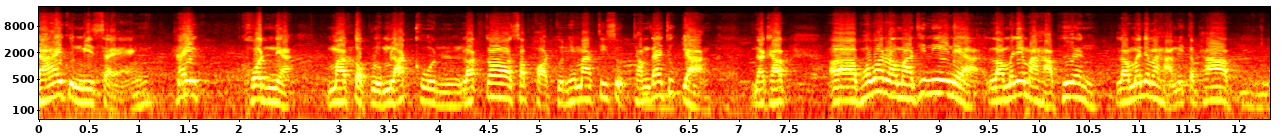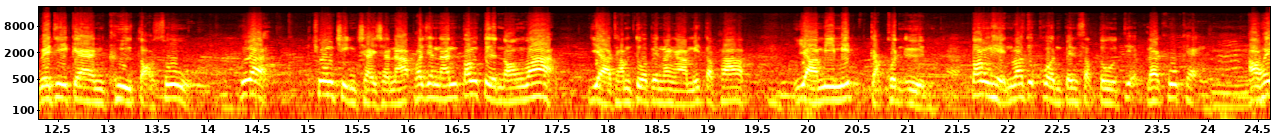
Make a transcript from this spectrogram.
นะให้คุณมีแสง ให้คนเนี่ยมาตกหลุมรักคุณ แล้วก็ support คุณให้มากที่สุดทำได้ทุกอย่างนะครับเพราะว่าเรามาที่นี่เนี่ยเราไม่ได้มาหาเพื่อน เราไม่ได้มาหามิตรภาพ เวทีแกรนด์คือต่อสู้ เพื่อช่วงชิงชัยชนะ เพราะฉะนั้นต้องเตือนน้องว่าอย่าทำตัวเป็นนางงามมิตรภาพ อย่ามีมิตรกับคนอื่น ต้องเห็นว่าทุกคนเป็นศัตรูและคู่แข่ง เอาให้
